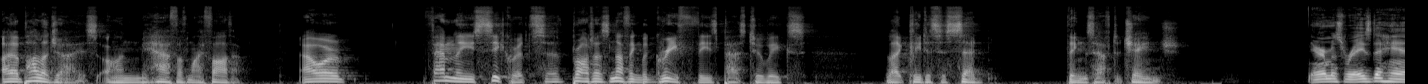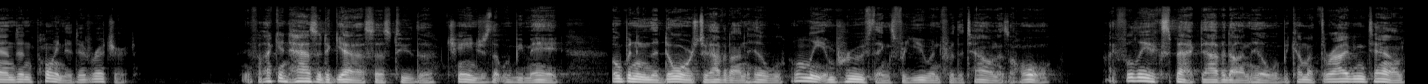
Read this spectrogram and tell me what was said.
I apologize on behalf of my father. Our family secrets have brought us nothing but grief these past two weeks. Like Cletus has said, things have to change. Aramis raised a hand and pointed at Richard. If I can hazard a guess as to the changes that will be made, opening the doors to Avedon Hill will only improve things for you and for the town as a whole. I fully expect Avedon Hill will become a thriving town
